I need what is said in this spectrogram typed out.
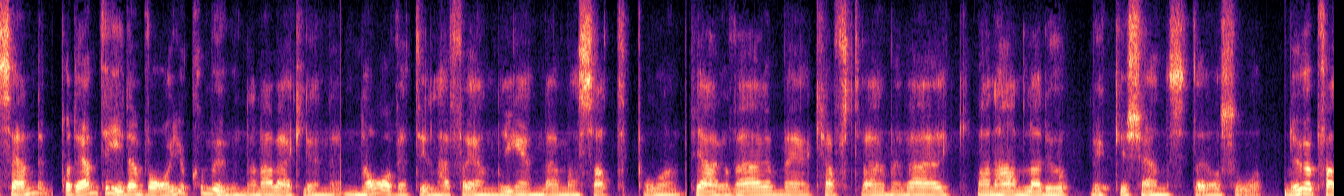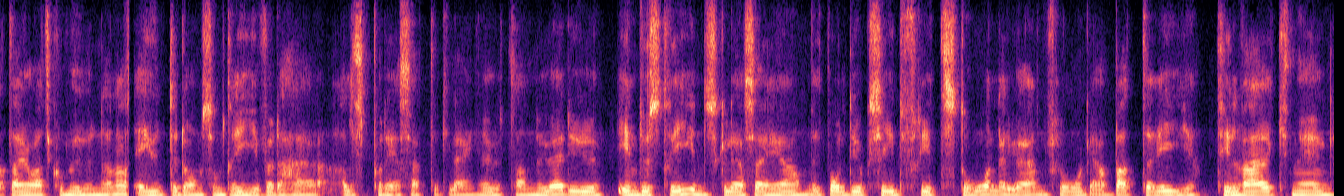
Sen på den tiden var ju kommunerna verkligen navet i den här förändringen när man satt på fjärrvärme, kraftvärmeverk, man handlade upp mycket tjänster och så. Nu uppfattar jag att kommunerna är ju inte de som driver det här alls på det sättet längre utan nu är det ju industrin skulle jag säga. Koldioxidfritt stål är ju en fråga, batteritillverkning,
